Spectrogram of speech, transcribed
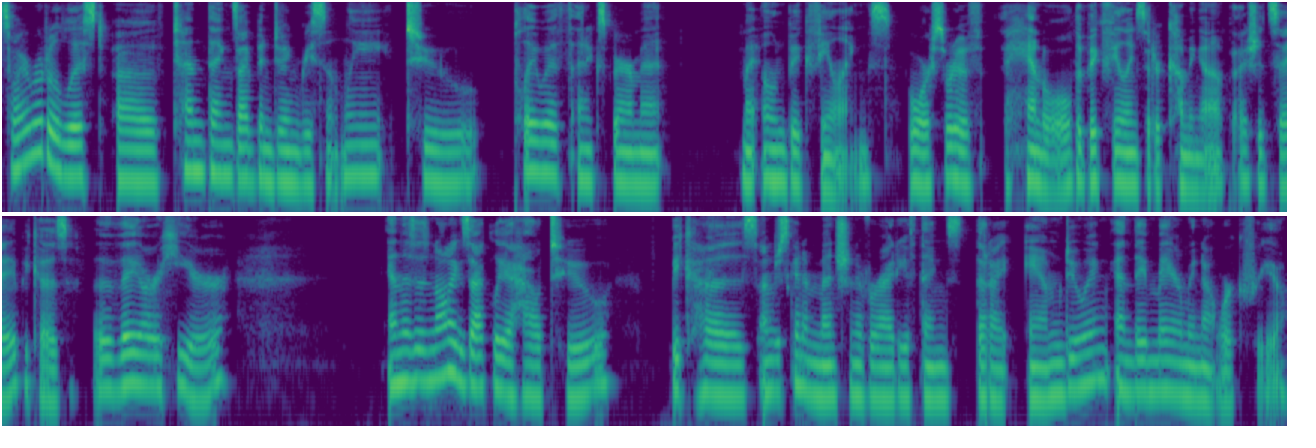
So I wrote a list of 10 things I've been doing recently to play with and experiment my own big feelings, or sort of handle the big feelings that are coming up, I should say, because they are here. And this is not exactly a how to, because I'm just going to mention a variety of things that I am doing, and they may or may not work for you.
